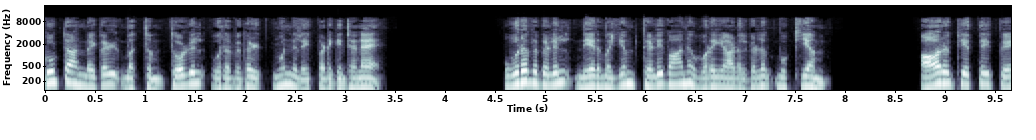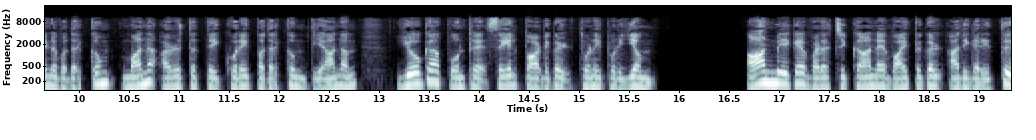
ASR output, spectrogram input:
கூட்டாண்மைகள் மற்றும் தொழில் உறவுகள் முன்னிலைப்படுகின்றன. உறவுகளில் நேர்மையும் தெளிவான உரையாடல்களும் முக்கியம். ஆரோக்கியத்தை பேணுவதற்கும் மன அழுத்தத்தை குறைப்பதற்கும் தியானம் யோகா போன்ற செயல்பாடுகள் துணைபுரியும். ஆன்மீக வளர்ச்சிக்கான வாய்ப்புகள் அதிகரித்து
